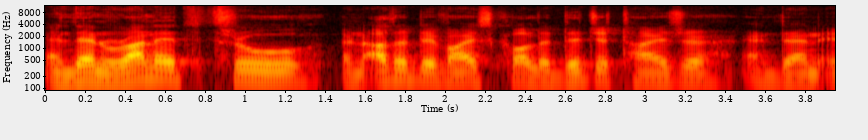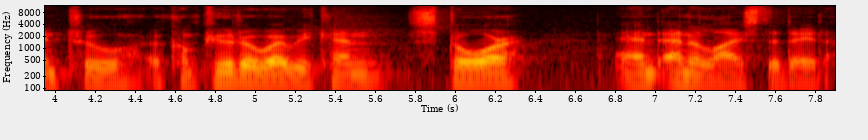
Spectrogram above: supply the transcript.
and then run it through another device called a digitizer and then into a computer where we can store and analyze the data.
